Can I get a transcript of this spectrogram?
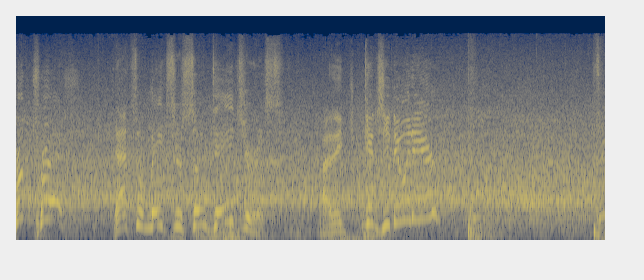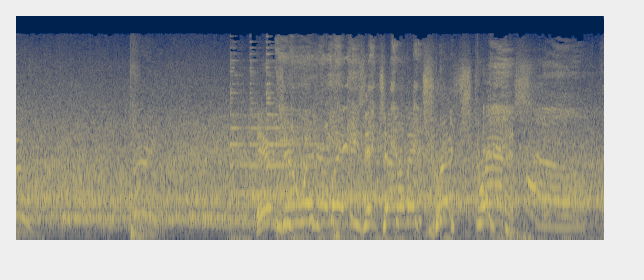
from Trish. That's what makes her so dangerous. I think, can she do it here? There's your winner, ladies and gentlemen, Trish Stratus. Oh.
